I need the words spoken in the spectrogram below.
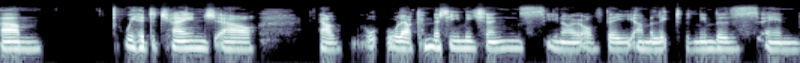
Um, we had to change our our all our committee meetings, you know, of the um, elected members, and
